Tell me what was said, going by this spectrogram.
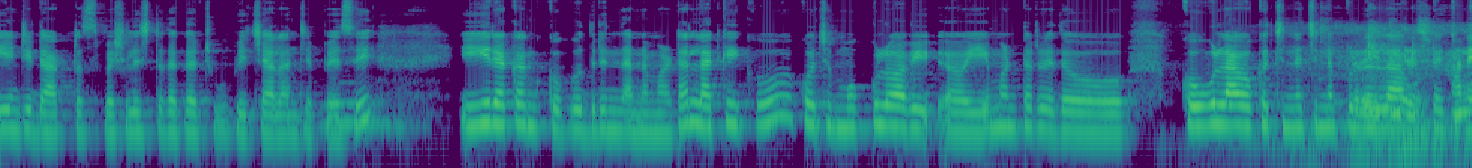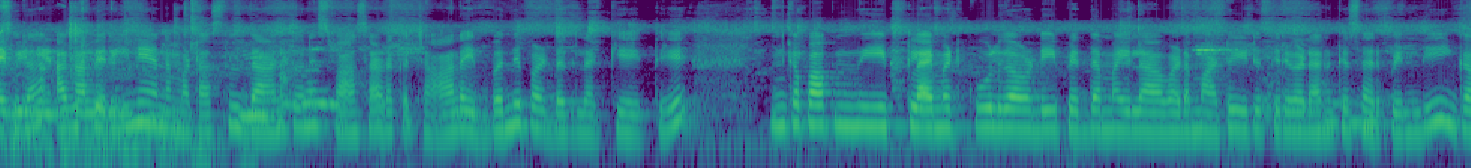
ఏంటి డాక్టర్ స్పెషలిస్ట్ దగ్గర చూపించాలని చెప్పేసి. ఈ రకంగా కుదిరిందన్నమాట. లక్కీకు కొంచెం ముక్కులో అవి ఏమంటారు ఏదో కొవ్వులా ఒక చిన్న చిన్న పుల్లలా ఉంటాయి చూసారా? అవి పెరిగినాయి అన్నమాట. అసలు దాంతోనే శ్వాస ఆడక చాలా ఇబ్బంది పడ్డది లక్కీ అయితే. ఇంకా పాపం ఈ క్లైమేట్ కూల్గా ఉండి పెద్దమ్మ ఇలా అవ్వడం అటు ఇటు తిరగడానికి సరిపోయింది. ఇంకా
